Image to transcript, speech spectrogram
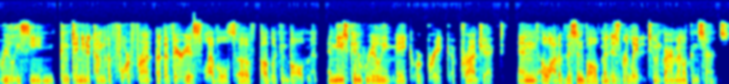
really seen continue to come to the forefront are the various levels of public involvement. And these can really make or break a project. And a lot of this involvement is related to environmental concerns.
